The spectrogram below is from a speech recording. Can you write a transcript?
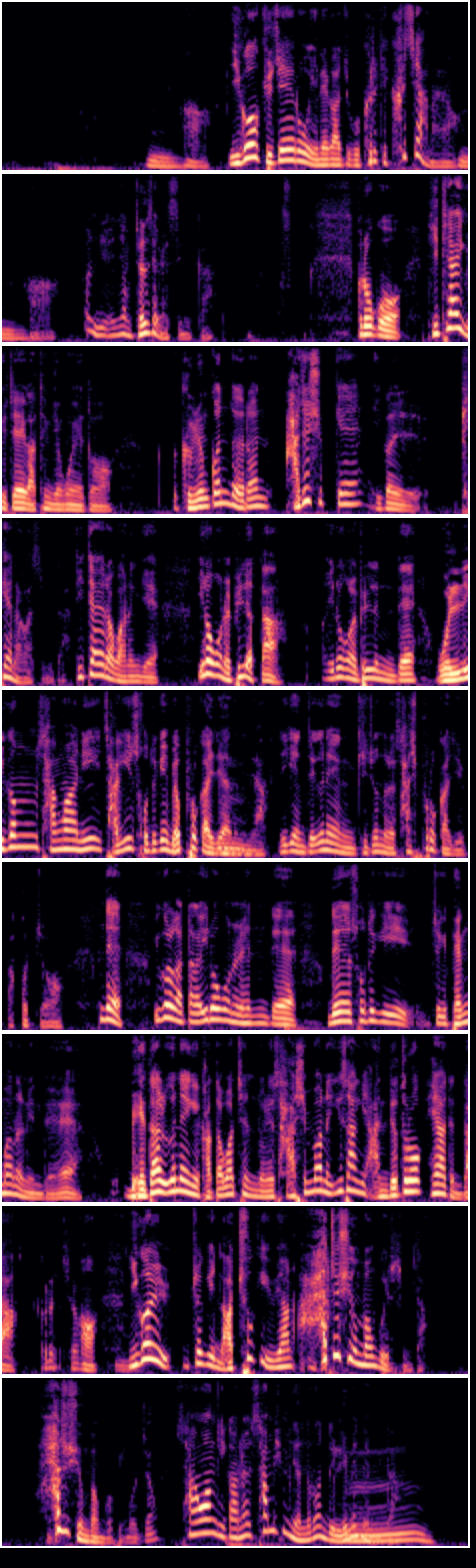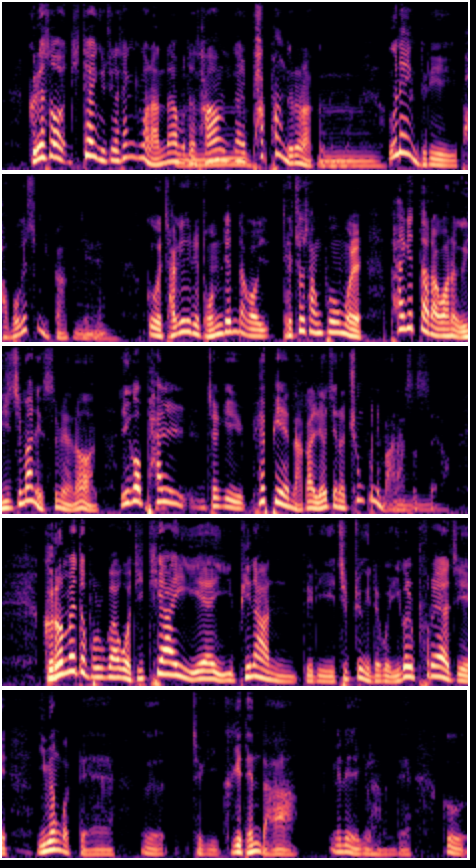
음. 아, 이거 규제로 인해 가지고 그렇게 크지 않아요. 음. 아, 왜냐하면 전세가 있으니까. 그리고 DTI 규제 같은 경우에도 금융권들은 아주 쉽게 이걸 피해 나갔습니다. DTI라고 하는 게 1억 원을 빌렸다. 1억 원을 빌렸는데 원리금 상환이 자기 소득의 몇 프로까지 돼야 음. 되느냐. 이게 이제 은행 기준으로 40%까지 바꿨죠. 근데 이걸 갖다가 1억 원을 했는데 내 소득이 저기 100만 원인데 매달 은행에 갖다 바치는 돈이 40만 원 이상이 안 되도록 해야 된다. 그렇죠. 어, 이걸 저기 낮추기 위한 아주 쉬운 방법이 있습니다. 아주 쉬운 방법이. 뭐죠? 상환 기간을 30년으로 늘리면 됩니다. 음. 그래서 DTI 규제가 생기고 난 다음부터 음. 상환 기간이 팍팍 늘어났거든요. 음. 은행들이 바보겠습니까, 그게? 음. 그 자기들이 돈 된다고 대출 상품을 팔겠다라고 하는 의지만 있으면은 이거 팔 저기 회피해 나갈 여지는 충분히 많았었어요. 그럼에도 불구하고 DTI의 이 비난들이 집중이 되고 이걸 풀어야지 이명박 때 그, 저기 그게 된다 이런 얘기를 하는데 그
